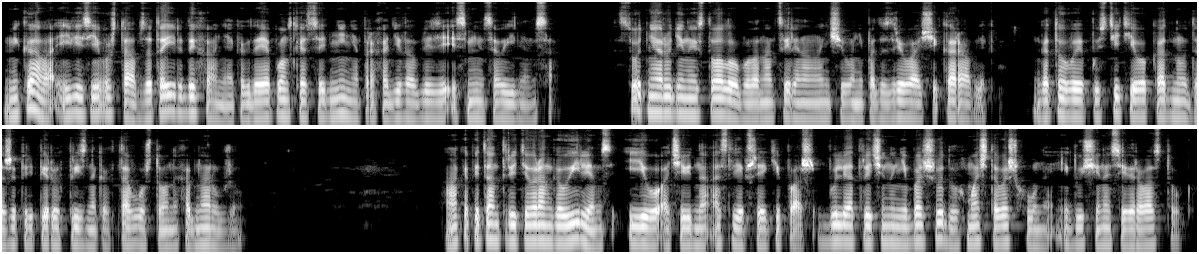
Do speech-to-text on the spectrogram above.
Микава и весь его штаб затаили дыхание, когда японское соединение проходило вблизи эсминца Уильямса. Сотня орудийных стволов была нацелена на ничего не подозревающий кораблик, готовые пустить его ко дну даже при первых признаках того, что он их обнаружил. А капитан третьего ранга Уильямс и его, очевидно, ослепший экипаж были отвлечены небольшой двухмачтовой шхуной, идущей на северо-восток.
